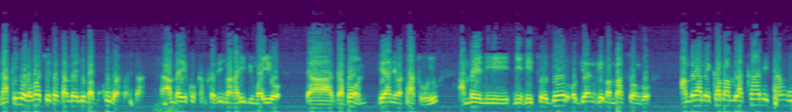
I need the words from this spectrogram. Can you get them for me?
lakini unamwacha sasa ambaye ndio babu kubwa sasa, ambaye yuko kaskazini magharibi mwa hiyo uh, Gabon, jirani watatu huyu ambaye ni ni, ni Todor Obiang Nguema Mbasongo ambaye amekaa mamlakani tangu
